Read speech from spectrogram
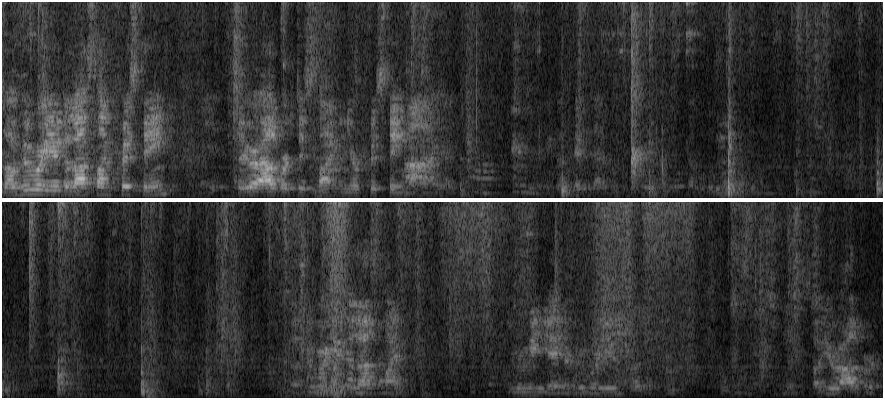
So who were you the last time, Christine? So you're Albert this time and you're Christine. Ah, yeah. You're Albert.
